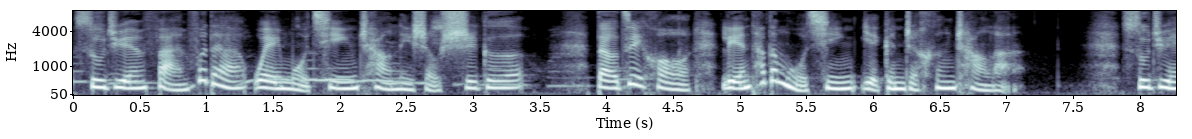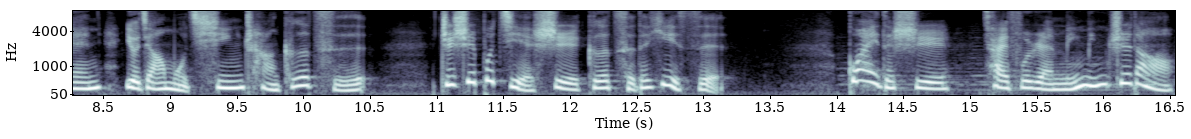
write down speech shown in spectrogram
苏娟反复的为母亲唱那首诗歌。到最后，连她的母亲也跟着哼唱了。苏娟又教母亲唱歌词，只是不解释歌词的意思。怪的是，蔡夫人明明知道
